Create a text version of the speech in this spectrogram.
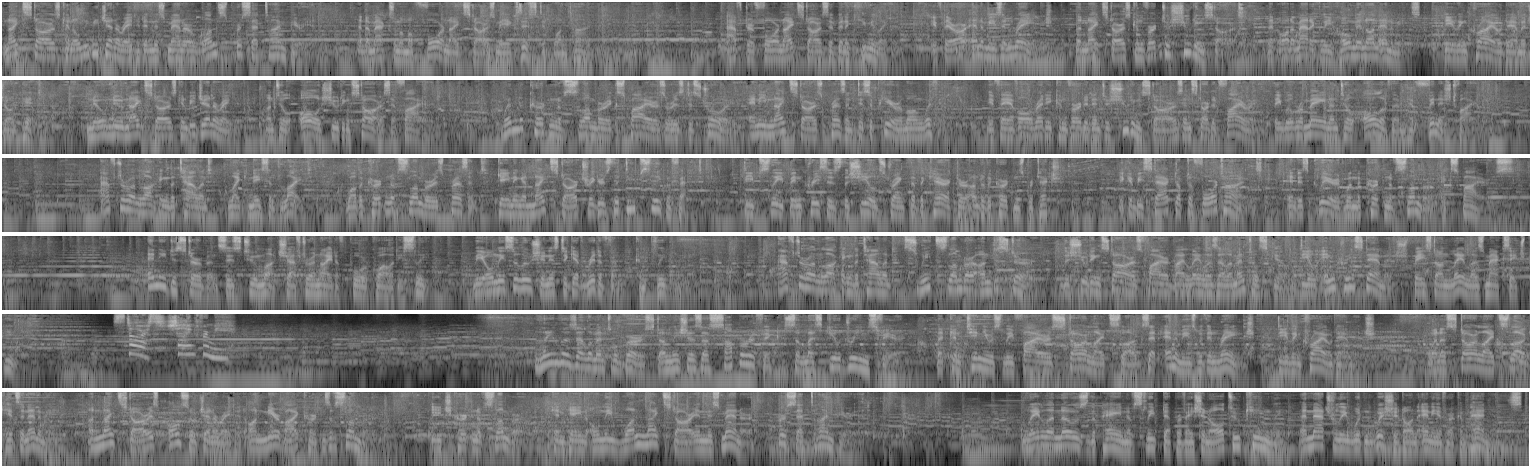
Night Stars can only be generated in this manner once per set time period, and a maximum of four Night Stars may exist at one time. After four Night Stars have been accumulated, if there are enemies in range, the Night Stars convert to shooting stars that automatically home in on enemies, dealing cryo damage on hit. No new Night Stars can be generated until all shooting stars have fired. When the Curtain of Slumber expires or is destroyed, any Night Stars present disappear along with it. If they have already converted into shooting stars and started firing, they will remain until all of them have finished firing. After unlocking the talent like Nascent Light, while the Curtain of Slumber is present, gaining a Night Star triggers the Deep Sleep effect. Deep Sleep increases the shield strength of the character under the curtain's protection. It can be stacked up to four times and is cleared when the Curtain of Slumber expires. Any disturbance is too much after a night of poor quality sleep. The only solution is to get rid of them completely. After unlocking the talent Sweet Slumber Undisturbed, the shooting stars fired by Layla's elemental skill deal increased damage based on Layla's max HP. Stars, shine for me. Layla's elemental burst unleashes a soporific celestial dream sphere that continuously fires starlight slugs at enemies within range, dealing cryo damage. When a starlight slug hits an enemy, a night star is also generated on nearby curtains of slumber. Each curtain of slumber can gain only one night star in this manner per set time period. Layla knows the pain of sleep deprivation all too keenly and naturally wouldn't wish it on any of her companions.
